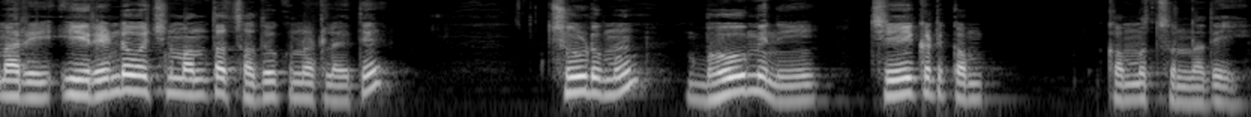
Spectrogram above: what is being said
మరి ఈ రెండో వచనమంతా చదువుకున్నట్లయితే చూడుము భూమిని చీకటి కమ్ కమ్ముచున్నది.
